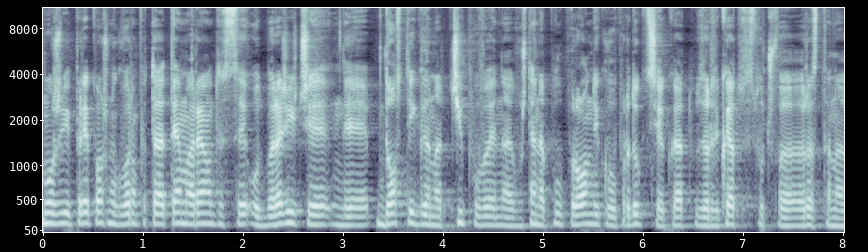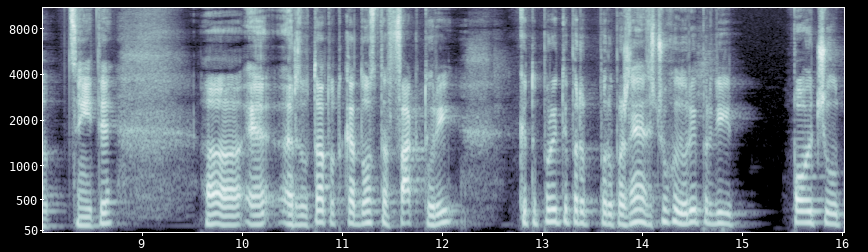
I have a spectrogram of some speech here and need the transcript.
може би преди почна да говорим по тази тема, рано да се отбележи, че не достига на чипове, на въобще на полупроводникова продукция, която, заради която се случва ръста на цените, а, е резултат от така доста фактори, като първите предупреждения се чуха дори преди повече от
